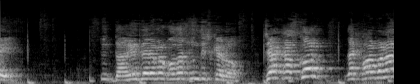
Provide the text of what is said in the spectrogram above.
এই তুই দাঁড়িয়ে দাঁড়িয়ে আমার কথা শুনতিস কেন? যা কাজ কর। যা খাবার বানা।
